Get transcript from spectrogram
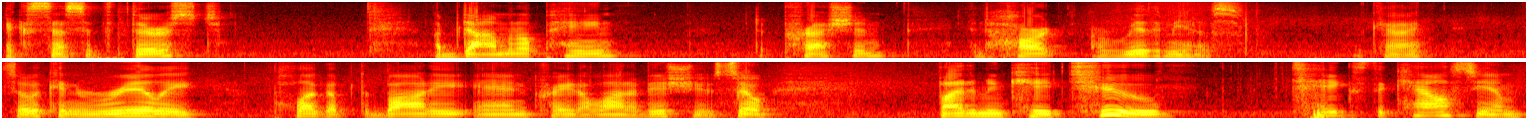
excessive thirst, abdominal pain, depression, and heart arrhythmias. Okay? So it can really plug up the body and create a lot of issues. So vitamin K2 takes the calcium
